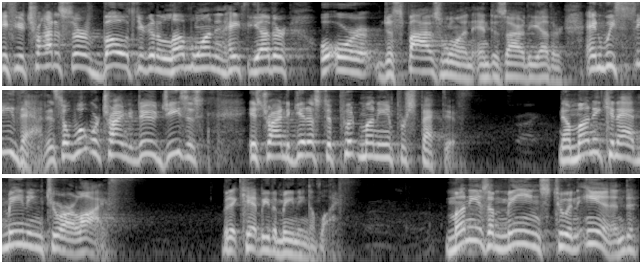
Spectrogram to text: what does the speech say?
If you try to serve both, you're going to love one and hate the other, or, or, despise one and desire the other. And we see that. And so, what we're trying to do, Jesus is trying to get us to put money in perspective. Now, money can add meaning to our life but it can't be the meaning of life. Money is a means to an end,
